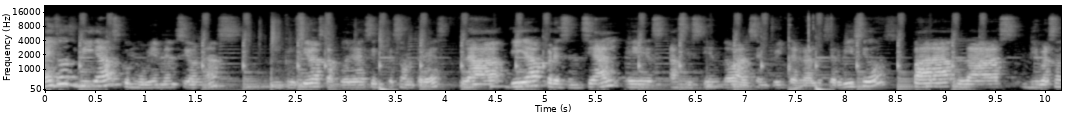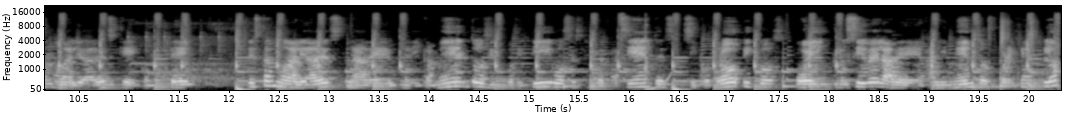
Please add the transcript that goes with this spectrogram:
Hay dos vías, como bien mencionas, inclusive hasta podría decir que son tres. La vía presencial es asistiendo al Centro Integral de Servicios para las diversas modalidades que comenté estas modalidades, la de medicamentos, dispositivos, estupefacientes, psicotrópicos o inclusive la de alimentos, por ejemplo,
